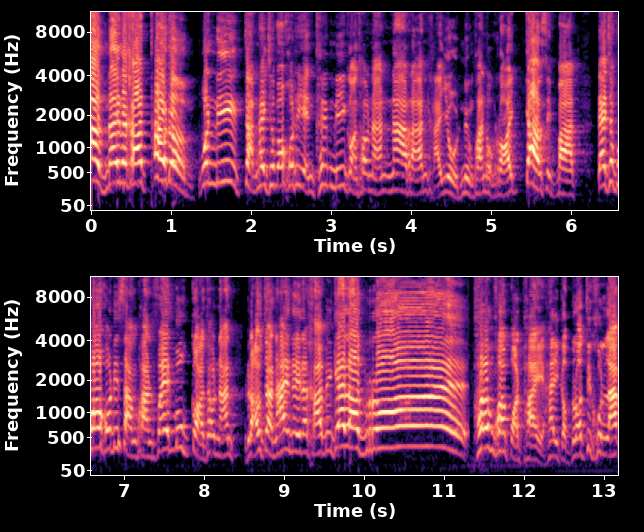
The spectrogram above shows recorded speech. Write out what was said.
ากในราคาเท่าเดิม วันนี้จัดให้เฉพาะคนที่เห็นคลิปนี้ก่อนเท่านั้น หน้าร้านขายอยู่ 1,690 บาท แต่เฉพาะคนที่สั่งผ่าน Facebook ก่อนเท่านั้น เราจัดให้ในราคาเพียงแค่หลักร้อย เพิ่มความปลอดภัยให้กับรถที่คุณรัก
